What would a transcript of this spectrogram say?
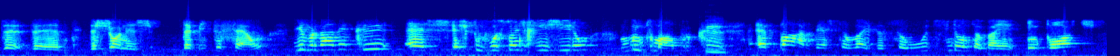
de, de, das zonas de habitação. E a verdade é que as, as povoações reagiram muito mal, porque ah. a par desta lei da saúde vinham também impostos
